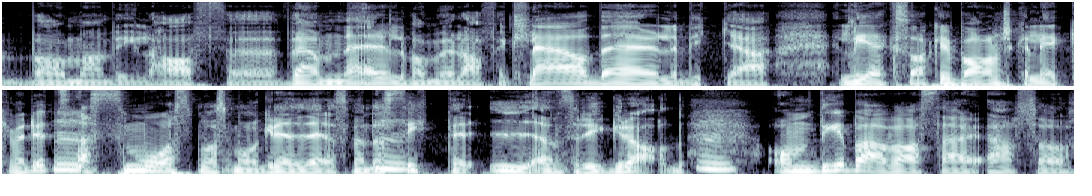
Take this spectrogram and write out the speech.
vad man vill ha för vänner, eller vad man vill ha för kläder, eller vilka leksaker barn ska leka med. Det är sådana små, små, små grejer som ändå sitter i ens ryggrad. Om det bara var så här, alltså,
